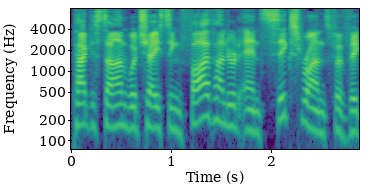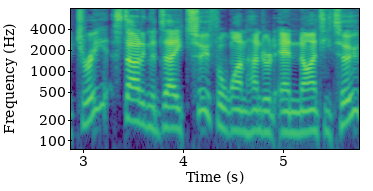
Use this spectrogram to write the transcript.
Pakistan were chasing 506 runs for victory, starting the day 2 for 192,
